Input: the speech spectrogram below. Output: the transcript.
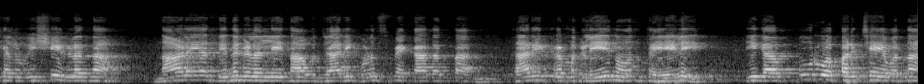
ಕೆಲವು ವಿಷಯಗಳನ್ನು ನಾಳೆಯ ದಿನಗಳಲ್ಲಿ ನಾವು ಜಾರಿಗೊಳಿಸಬೇಕಾದಂಥ ಕಾರ್ಯಕ್ರಮಗಳೇನು ಅಂತ ಹೇಳಿ ಈಗ ಪೂರ್ವ ಪರಿಚಯವನ್ನು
